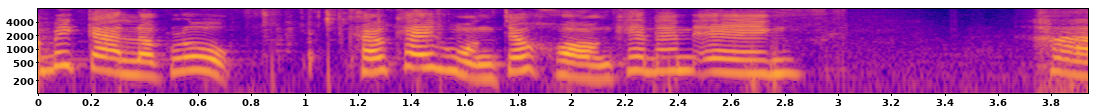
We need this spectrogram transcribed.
เขาไม่กันหรอกลูก เขาแค่ห่วงเจ้าของแค่นั้นเอง ค่ะ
